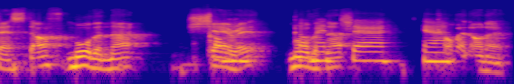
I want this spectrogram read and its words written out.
their stuff. More than that, share Comment. it. More Comment, than that, share. Yeah. comment on it.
